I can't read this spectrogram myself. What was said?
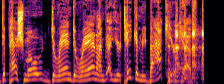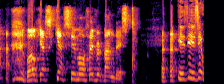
Depeche Mode, Duran Duran. I'm, you're taking me back here, Kev. Well, guess guess who my favourite band is? is is it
